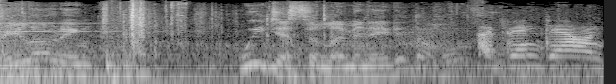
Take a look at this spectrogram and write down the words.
Reloading. We just eliminated the whole. I've been down.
